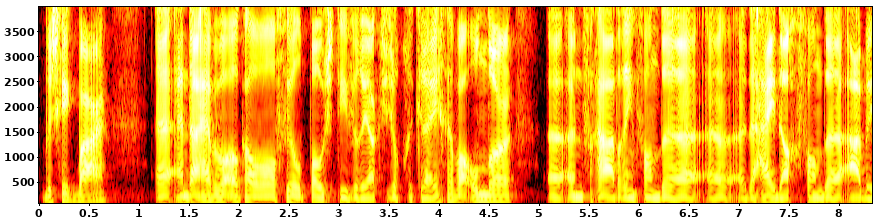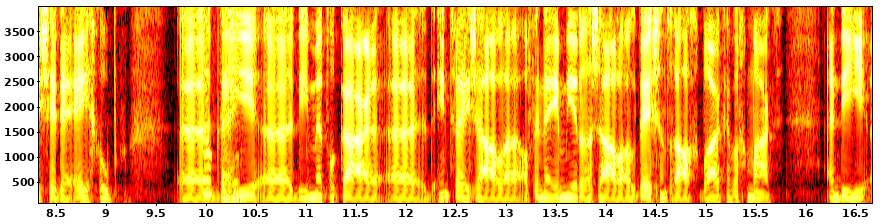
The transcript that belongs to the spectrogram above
beschikbaar. Uh, en daar hebben we ook al wel veel positieve reacties op gekregen. Waaronder uh, een vergadering van de, uh, de heidag van de ABCDE-groep. Okay. die, die met elkaar in twee zalen, of in, nee, in meerdere zalen, ook decentraal gebruik hebben gemaakt. En die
